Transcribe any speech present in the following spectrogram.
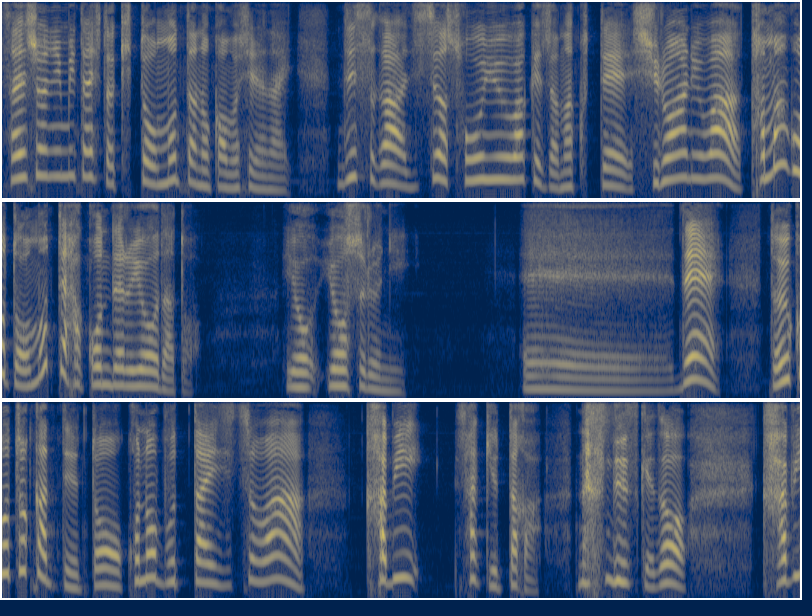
最初に見た人はきっと思ったのかもしれない。ですが、実はそういうわけじゃなくて、シロアリは卵と思って運んでるようだと。よ、要するに。えー、で、どういうことかっていうと、この物体実は、カビ、さっき言ったか、なんですけど、カビ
